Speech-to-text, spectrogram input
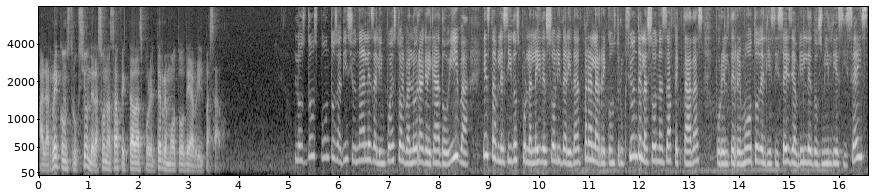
a la reconstrucción de las zonas afectadas por el terremoto de abril pasado. Los dos puntos adicionales al impuesto al valor agregado IVA, establecidos por la Ley de Solidaridad para la reconstrucción de las zonas afectadas por el terremoto del 16 de abril de 2016,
